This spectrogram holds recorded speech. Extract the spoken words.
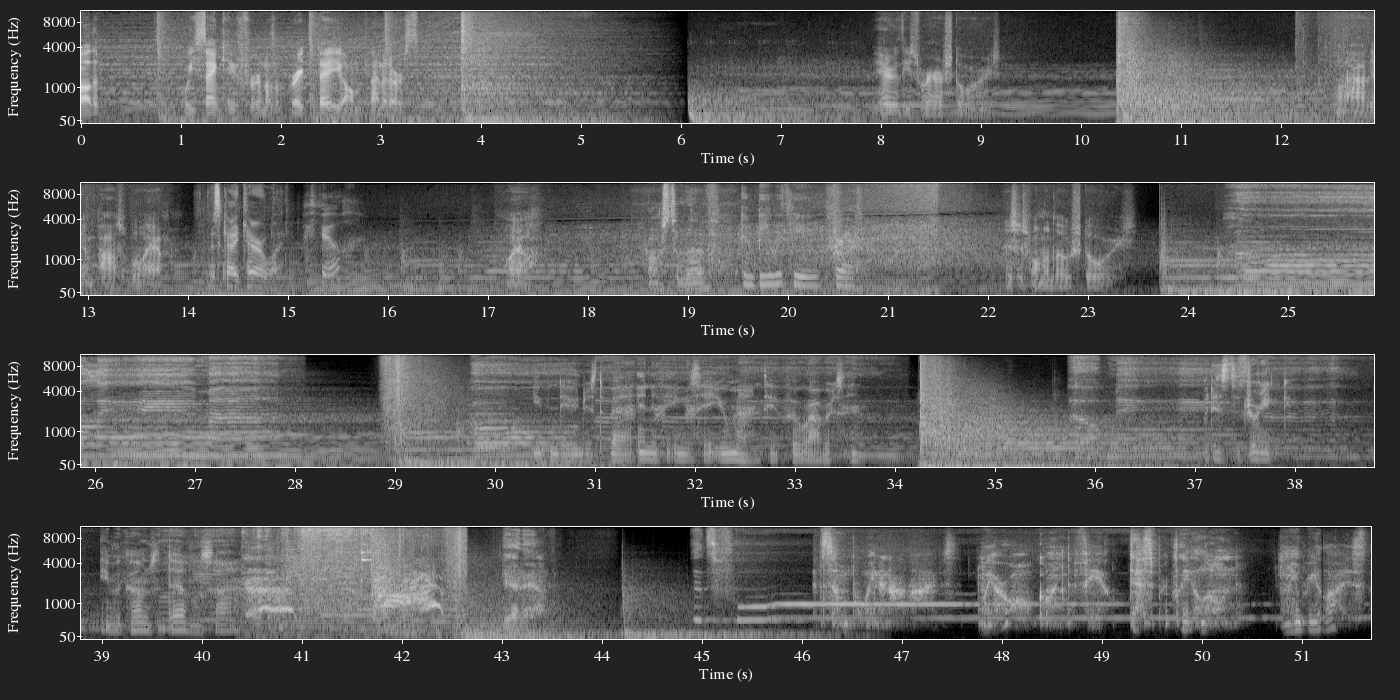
Father, we thank you for another great day on planet Earth. Hear these rare stories. Well, how the impossible happened. Miss Kay Carroway. I feel. Well, Promise to love. And be with you forever. this is one of those stories. You can do just about anything you set your mind to, Phil Robertson. But it's the drink. He becomes the devil, side. Get out. At some point in our lives, we are all going to feel desperately alone. And we realize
